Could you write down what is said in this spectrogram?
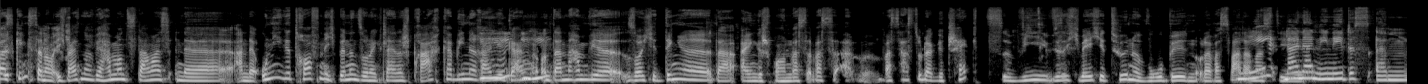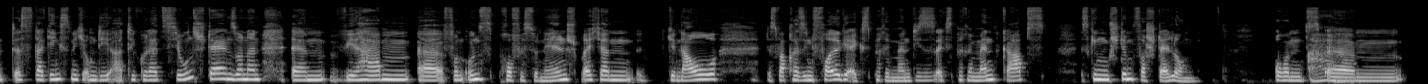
Was ging's da noch? Ich weiß noch, wir haben uns damals in der, an der Uni getroffen. Ich bin in so eine kleine Sprachkabine Mhm, reingegangen und dann haben wir solche Dinge da eingesprochen. Was, was, was hast du da gecheckt? Wie sich welche Töne wo bilden oder was war da Nee, was die? nein, nein, nee, nee, das, ähm, das, da ging es nicht um die Artikulationsstellen, sondern ähm, wir haben äh, von uns professionellen Sprechern genau, das war quasi ein Folgeexperiment. Dieses Experiment gab's, es ging um Stimmverstellung. Und Ah. ähm,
